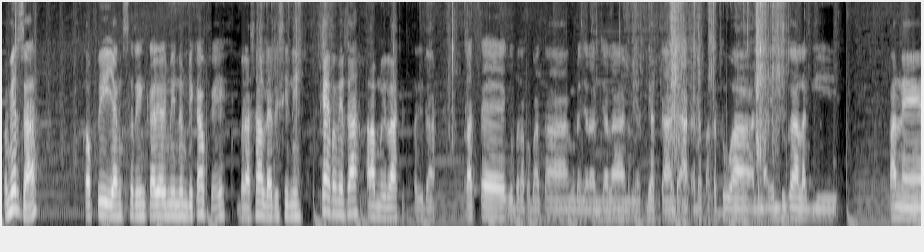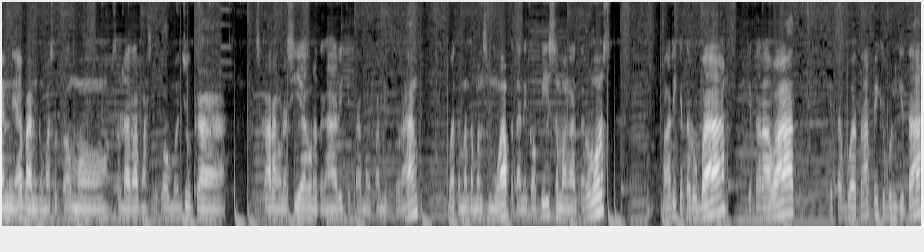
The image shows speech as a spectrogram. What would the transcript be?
Pemirsa, kopi yang sering kalian minum di kafe berasal dari sini. Oke pemirsa, alhamdulillah kita tadi udah praktek beberapa batang, udah jalan-jalan, lihat-lihat keadaan ada Pak Ketua, ada Mak Ayam juga lagi panen ya bantu Mas Utomo, saudara Mas Utomo juga. Sekarang udah siang, udah tengah hari kita mau pamit pulang. Buat teman-teman semua petani kopi semangat terus. Mari kita rubah, kita rawat, kita buat rapi kebun kita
